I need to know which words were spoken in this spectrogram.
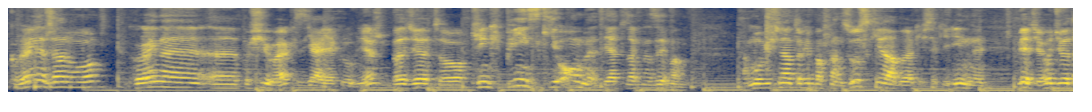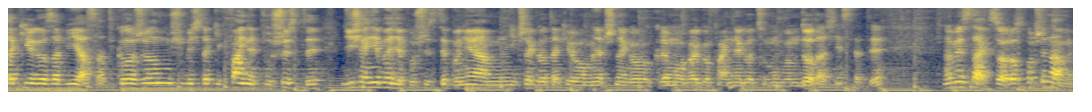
Kolejne żarło, kolejny e, posiłek z jajek również, będzie to kingpiński omlet, ja to tak nazywam. A mówi się na to chyba francuski albo jakiś taki inny. Wiecie, chodzi o takiego zabijasa, tylko że on musi być taki fajny, puszysty. Dzisiaj nie będzie puszysty, bo nie mam niczego takiego mlecznego, kremowego, fajnego, co mógłbym dodać niestety. No więc tak, co, rozpoczynamy.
